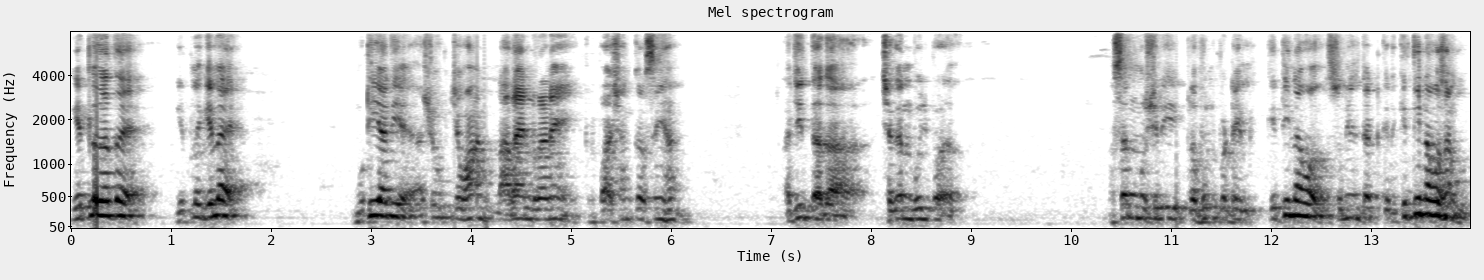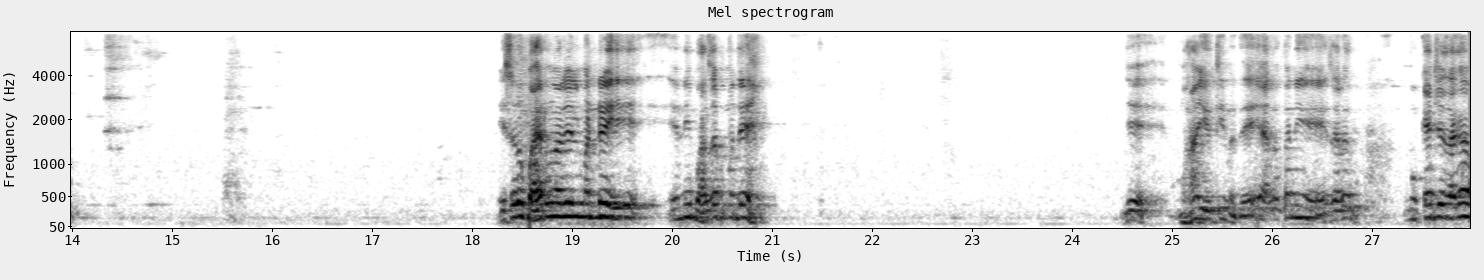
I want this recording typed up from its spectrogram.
घेतलं जात आहे घेतलं गेलंय. मोठी यादी आहे. अशोक चव्हाण नारायण राणे कृपाशंकर सिंह अजितदादा छगन भुजबळ हसन मुश्री प्रफुल्ल पटेल. किती नावं? सुनील तटकरे. किती नावं सांगू? हे सर्व बाहेरून आलेली मंडळी यांनी भाजपमध्ये जे महायुतीमध्ये या लोकांनी जरा मुख्याच्या जागा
